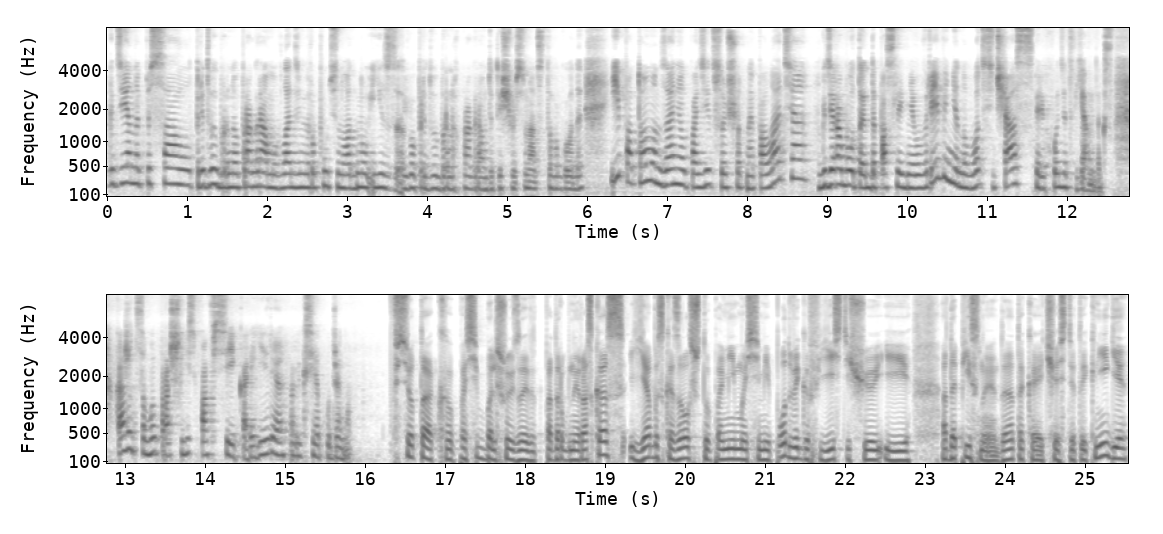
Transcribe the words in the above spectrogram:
где написал предвыборную программу Владимиру Путину, одну из его предвыборных программ 2018 года. И потом он занял позицию в счетной палате, где работает до последнего времени, но вот сейчас переходит в Яндекс. Кажется, мы прошлись по всей карьере Алексея Кудрина. Все так. Спасибо большое за этот подробный рассказ. Я бы сказал, что помимо семи подвигов есть еще и адописная, да, такая часть этой книги,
